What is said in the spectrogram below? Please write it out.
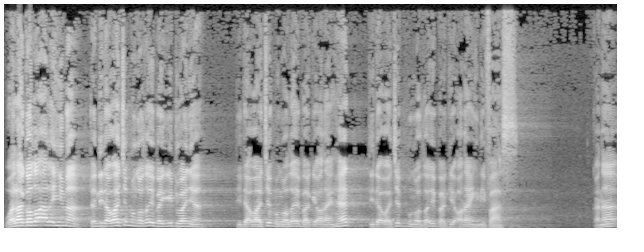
Wala qadha alaihima dan tidak wajib mengqadai bagi keduanya. Tidak wajib mengqadai bagi orang yang haid, tidak wajib mengqadai bagi orang yang nifas. Karena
